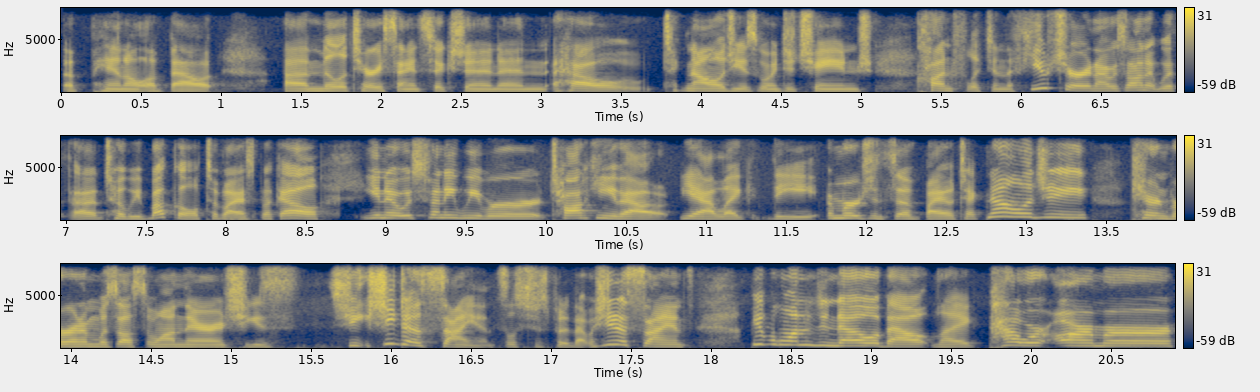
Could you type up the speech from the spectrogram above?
a panel about uh, military science fiction and how technology is going to change conflict in the future. And I was on it with uh, Toby Buckell, Tobias Buckell. You know, it was funny. We were talking about, yeah, like the emergence of biotechnology. Karen Burnham was also on there, and she's she she does science. Let's just put it that way. She does science. People wanted to know about like power armor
